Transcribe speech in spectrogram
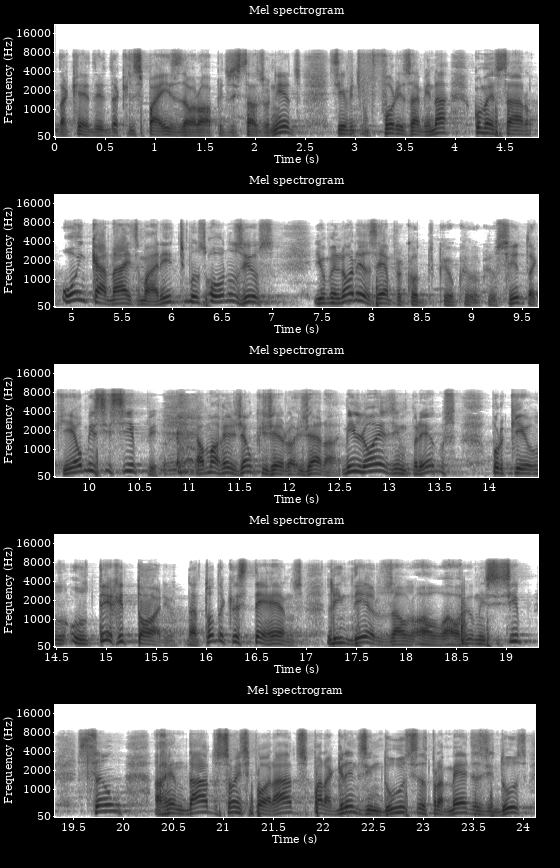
daqueles países da Europa e dos Estados Unidos, se a gente for examinar, começaram ou em canais marítimos ou nos rios. E o melhor exemplo que eu, que, eu, que eu, cito aqui é o Mississippi. É uma região que gera, gera milhões de empregos, porque o, o território, né, todos aqueles terrenos lindeiros ao, ao, ao, rio Mississippi, são arrendados, são explorados para grandes indústrias, para médias indústrias,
